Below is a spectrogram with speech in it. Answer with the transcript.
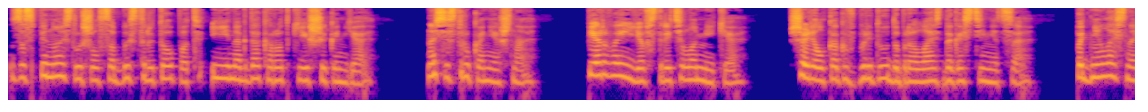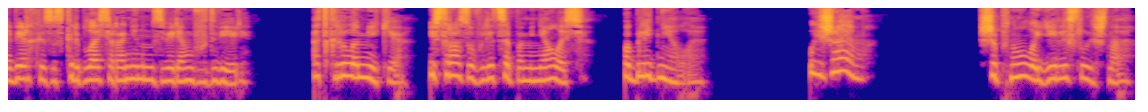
За спиной слышался быстрый топот и иногда короткие шиканья. На сестру, конечно. Первая ее встретила Микки. Шерил, как в бреду, добралась до гостиницы. Поднялась наверх и заскреблась раненым зверем в дверь. Открыла Микки и сразу в лице поменялась, побледнела. «Уезжаем?» Шепнула еле слышно,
